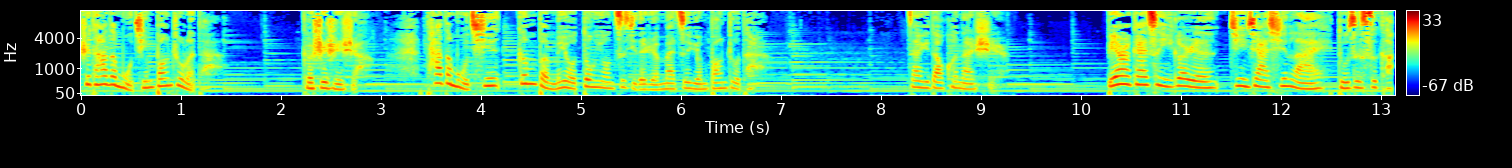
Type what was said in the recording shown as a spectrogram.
是他的母亲帮助了他，可事实上。他的母亲根本没有动用自己的人脉资源帮助他。在遇到困难时，比尔盖茨一个人静下心来，独自思考，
